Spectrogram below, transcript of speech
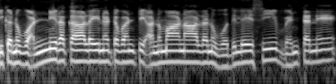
ఇక నువ్వు అన్ని రకాలైనటువంటి అనుమానాలను వదిలేసి వెంటనే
